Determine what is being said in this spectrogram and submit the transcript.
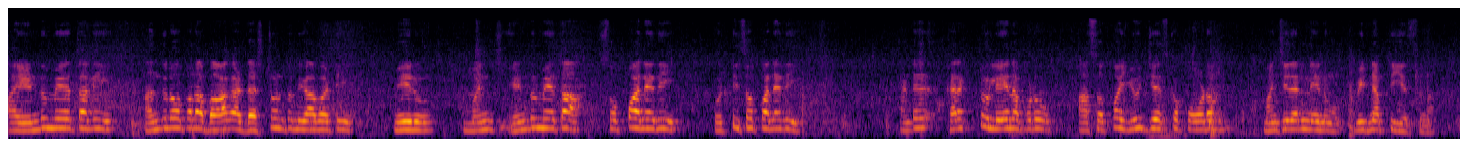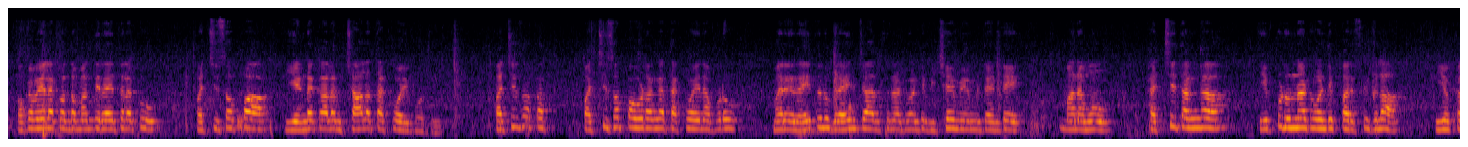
ఆ ఎండు మేతని అందులోపల బాగా డస్ట్ ఉంటుంది కాబట్టి మీరు మంచి ఎండు మేత సొప్ప అనేది ఒట్టి సొప్ప అనేది అంటే కరెక్ట్ లేనప్పుడు ఆ సొప్ప యూజ్ చేసుకోకపోవడం మంచిదని నేను విజ్ఞప్తి చేస్తున్నా. ఒకవేళ కొంతమంది రైతులకు పచ్చి సొప్ప ఈ ఎండాకాలం చాలా తక్కువ అయిపోతుంది పచ్చి సొప్ప పచ్చి సొప్ప కూడా తక్కువైనప్పుడు మరి రైతులు గ్రహించాల్సినటువంటి విషయం ఏమిటంటే మనము ఖచ్చితంగా ఇప్పుడున్నటువంటి పరిస్థితుల ఈ యొక్క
